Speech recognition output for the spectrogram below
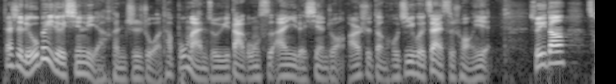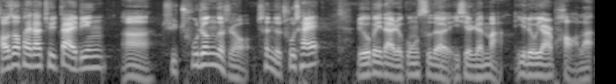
但是刘备这个心里啊很执着，他不满足于大公司安逸的现状，而是等候机会再次创业。所以当曹操派他去带兵啊去出征的时候，趁着出差，刘备带着公司的一些人马一溜烟跑了。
